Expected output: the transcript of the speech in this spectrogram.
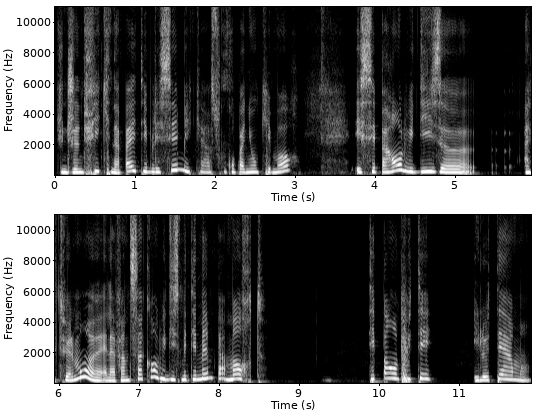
d'une jeune fille qui n'a pas été blessée, mais qui a son compagnon qui est mort. Et ses parents lui disent, euh, actuellement, euh, elle a 25 ans, lui disent, mais t'es même pas morte. T'es pas amputée. Et le terme,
